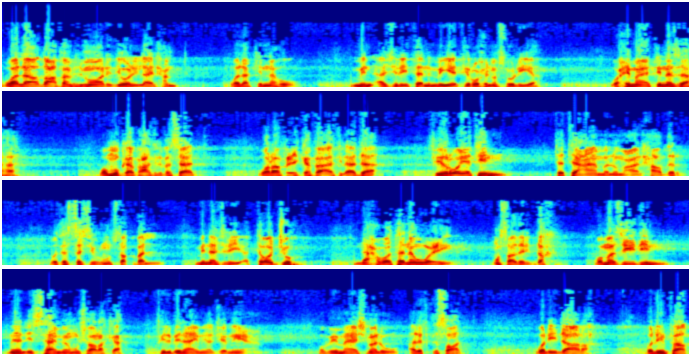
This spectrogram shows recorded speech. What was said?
ولا ضعفا في الموارد ولله الحمد. ولكنه من أجل تنمية روح المسؤولية وحماية النزاهة ومكافحة الفساد ورفع كفاءة الأداء. في رؤية تتعامل مع الحاضر وتستشرف المستقبل من أجل التوجه نحو تنوع مصادر الدخل ومزيد من الإسهام والمشاركة في البناء من الجميع. وبما يشمل الاقتصاد والإدارة والإنفاق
